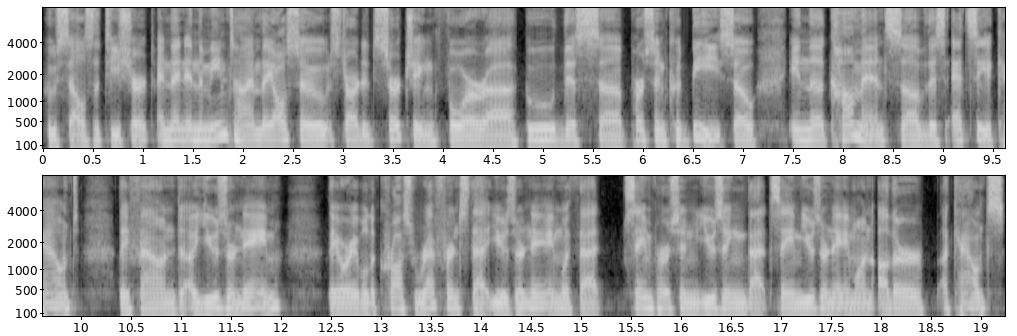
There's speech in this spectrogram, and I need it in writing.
who sells the T-shirt. And then in the meantime, they also started searching for uh, who this uh, person could be. So in the comments of this Etsy account, they found a username. They were able to cross-reference that username with that same person using that same username on other accounts.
